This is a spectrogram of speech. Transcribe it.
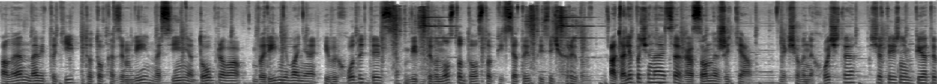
Але навіть тоді підготовка землі, насіння, добрива, вирівнювання і виходить десь від 90 до 150 тисяч гривень. А далі починається газонне життя. Якщо ви не хочете щотижня бігати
